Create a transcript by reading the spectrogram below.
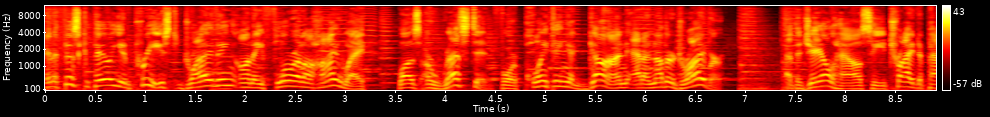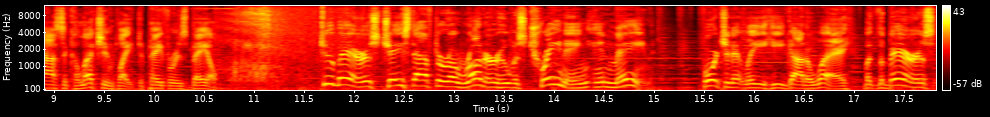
An Episcopalian priest driving on a Florida highway was arrested for pointing a gun at another driver. At the jailhouse, he tried to pass a collection plate to pay for his bail. Two bears chased after a runner who was training in Maine. Fortunately, he got away, but the bears,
